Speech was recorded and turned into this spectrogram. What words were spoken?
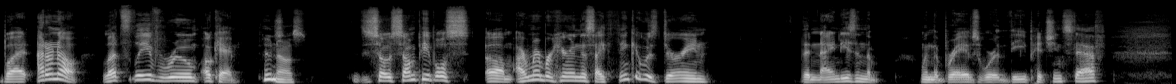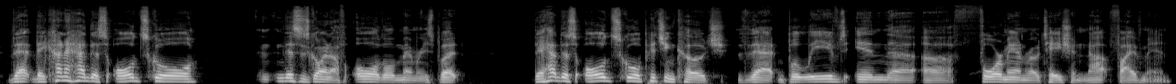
But I don't know. Let's leave room. Okay. Who knows? So some people, um, I remember hearing this. I think it was during the 90s and the when the Braves were the pitching staff that they kind of had this old school. This is going off old old memories, but they had this old school pitching coach that believed in the uh, four man rotation, not five man.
